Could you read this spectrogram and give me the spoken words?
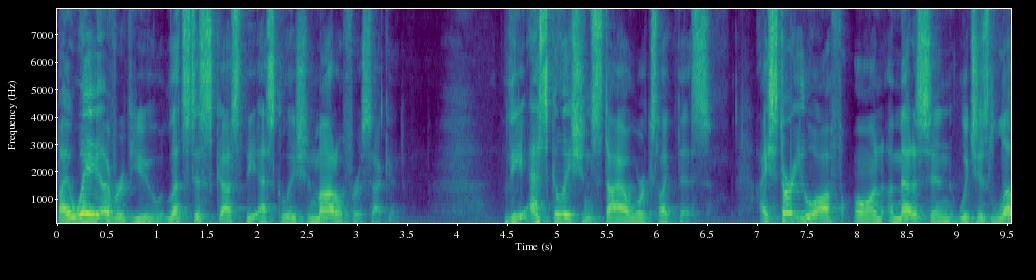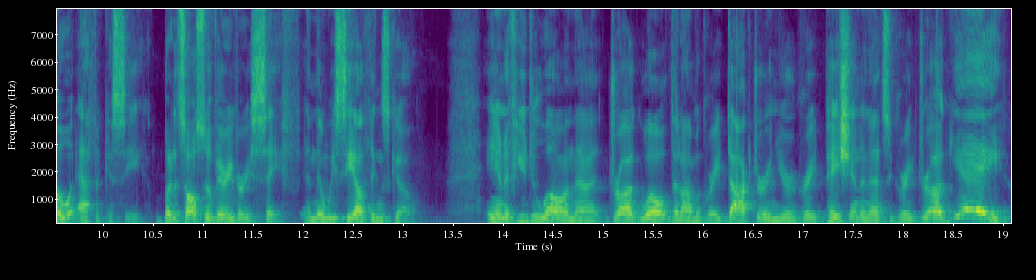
By way of review, let's discuss the escalation model for a second. The escalation style works like this. I start you off on a medicine which is low efficacy, but it's also very, very safe, and then we see how things go. And if you do well on that drug, well, then I'm a great doctor and you're a great patient and that's a great drug. Yay!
